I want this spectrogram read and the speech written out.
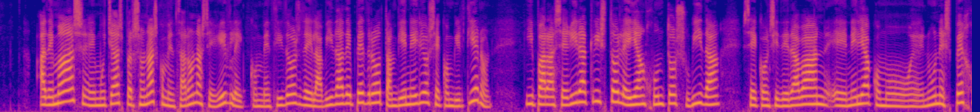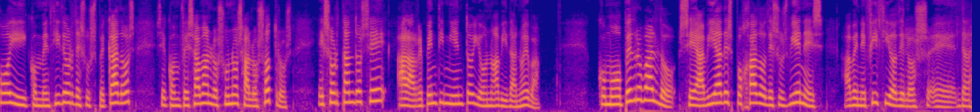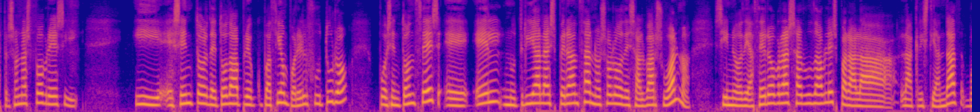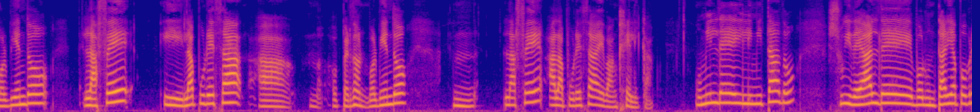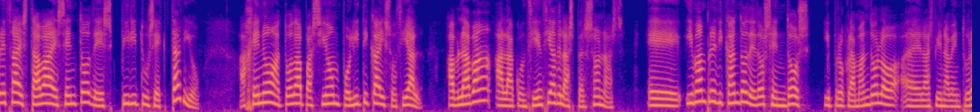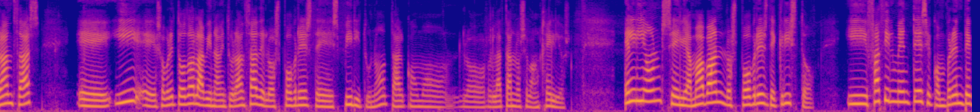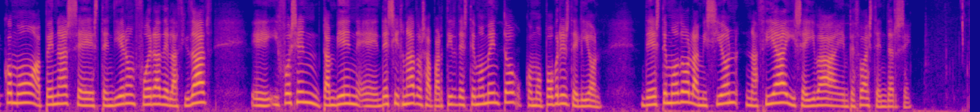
Además, eh, muchas personas comenzaron a seguirle, convencidos de la vida de Pedro, también ellos se convirtieron y para seguir a Cristo leían juntos su vida, se consideraban en ella como en un espejo y convencidos de sus pecados, se confesaban los unos a los otros, exhortándose al arrepentimiento y a una vida nueva. Como Pedro Baldo se había despojado de sus bienes a beneficio de, los, eh, de las personas pobres y, y exentos de toda preocupación por el futuro, pues entonces eh, él nutría la esperanza no sólo de salvar su alma, sino de hacer obras saludables para la, la cristiandad, volviendo la fe y la pureza a, perdón, volviendo mm, la fe a la pureza evangélica. Humilde y limitado, su ideal de voluntaria pobreza estaba exento de espíritu sectario, ajeno a toda pasión política y social hablaba a la conciencia de las personas. Eh, iban predicando de dos en dos y proclamando eh, las bienaventuranzas eh, y sobre todo la bienaventuranza de los pobres de espíritu, ¿no? tal como lo relatan los evangelios. En Lyon se llamaban los pobres de Cristo y fácilmente se comprende cómo apenas se extendieron fuera de la ciudad eh, y fuesen también eh, designados a partir de este momento como pobres de León. De este modo la misión nacía y se iba empezó a extenderse.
